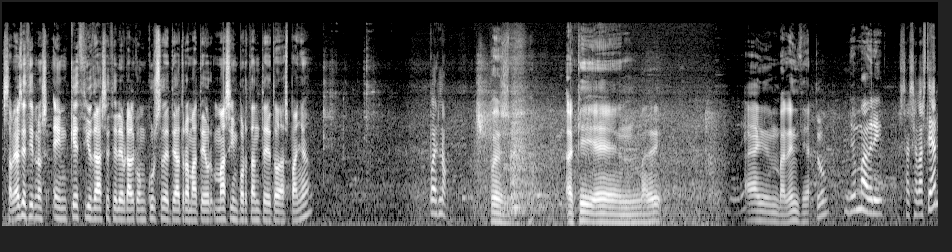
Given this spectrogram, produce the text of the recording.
¿Sabrías decirnos en qué ciudad se celebra el concurso de teatro amateur más importante de toda España? Pues no. Pues aquí en Madrid. Hay en Valencia. ¿Tú? Yo en Madrid. San Sebastián.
